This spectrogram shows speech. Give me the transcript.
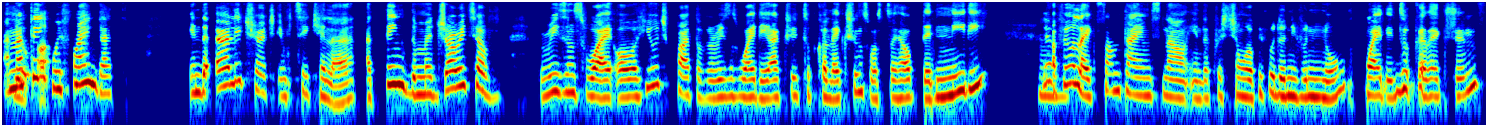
And I think uh, we find that in the early church in particular, I think the majority of reasons why, or a huge part of the reasons why they actually took collections was to help the needy. I Mm. feel like sometimes now in the Christian world, people don't even know why they do collections.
